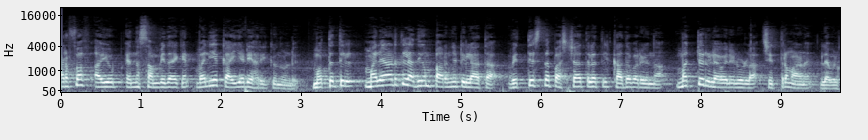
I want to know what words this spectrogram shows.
അർഫഫ് അയൂബ് എന്ന സംവിധായകൻ വലിയ കയ്യടി അർഹിക്കുന്നുണ്ട്. മൊത്തത്തിൽ മലയാളത്തിൽ അധികം പറഞ്ഞിട്ടില്ലാത്ത വ്യത്യസ്ത പശ്ചാത്തലത്തിൽ കഥ പറയുന്ന മറ്റൊരു ലെവലിലുള്ള ചിത്രമാണ് ലെവൽ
